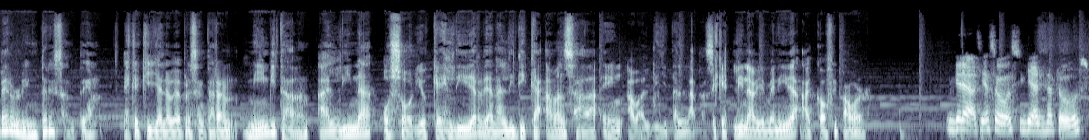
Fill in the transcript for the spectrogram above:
pero lo interesante es que aquí ya le voy a presentar a mi invitada, a Lina Osorio, que es líder de analítica avanzada en Aval Digital Lab. Así que, Lina, bienvenida a Coffee Power. Gracias, Os, gracias a todos.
